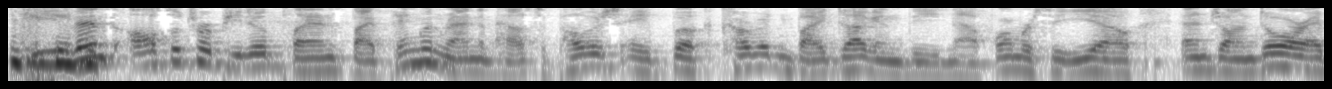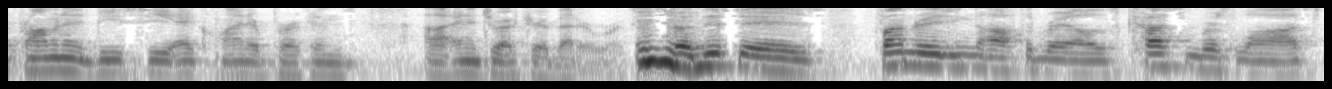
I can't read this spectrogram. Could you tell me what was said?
The events also torpedoed plans by Penguin Random House to publish a book co-written by Duggan, the now former CEO, and John Doerr, a prominent VC at Kleiner Perkins uh, and a director at BetterWorks. So this is fundraising off the rails, customers lost,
